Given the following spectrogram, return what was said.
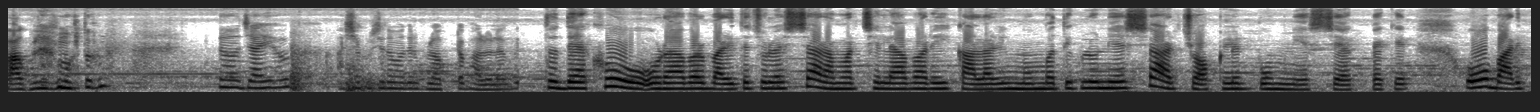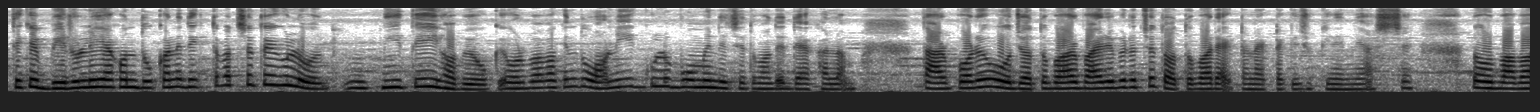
পাগলের মতন। তো যাই হোক, আশা করছি তোমাদের ব্লগটা ভালো লাগবে। তো দেখো, ওরা আবার বাড়িতে চলে এসছে আর আমার ছেলে আবার এই কালারিং মোমবাতিগুলো নিয়ে এসছে আর চকলেট বোম নিয়ে এসছে এক প্যাকেট ও বাড়ির থেকে বেরোলেই এখন দোকানে দেখতে পাচ্ছে তো এগুলো, নিতেই হবে ওকে। ওর বাবা কিন্তু অনেকগুলো বোম এনেছে তোমাদের দেখালাম। তারপরে ও যতবার বাইরে বেরোচ্ছে ততবার একটা না একটা কিছু কিনে নিয়ে আসছে। তো ওর বাবা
